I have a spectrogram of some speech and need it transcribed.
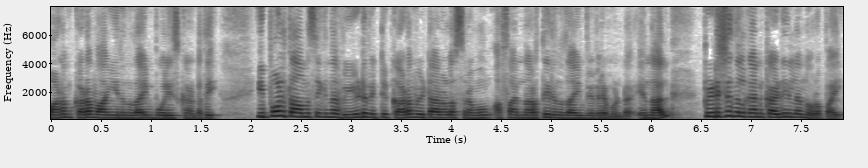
പണം കടം വാങ്ങിയിരുന്നതായും പോലീസ് കണ്ടെത്തി. ഇപ്പോൾ താമസിക്കുന്ന വീട് വിറ്റ് കടം വീട്ടാനുള്ള ശ്രമവും അഫാൻ നടത്തിയിരുന്നതായും വിവരമുണ്ട്. എന്നാൽ പിടിച്ചു നിൽക്കാൻ കഴിയില്ലെന്ന് ഉറപ്പായി.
